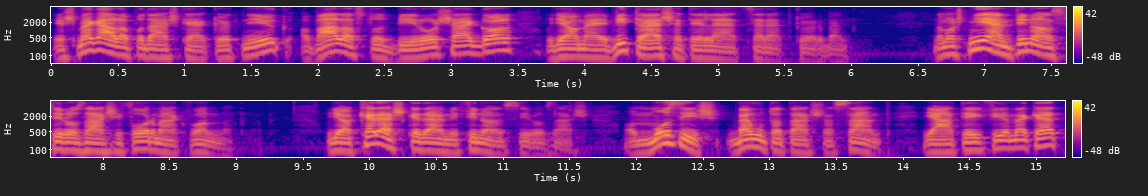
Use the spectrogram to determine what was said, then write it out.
és megállapodást kell kötniük a választott bírósággal, ugye amely vita esetén lehet szerepkörben. Na most milyen finanszírozási formák vannak? Ugye a kereskedelmi finanszírozás, a mozis bemutatásra szánt játékfilmeket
